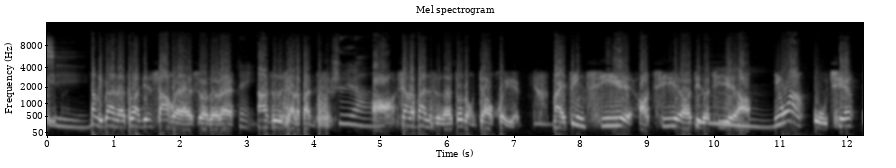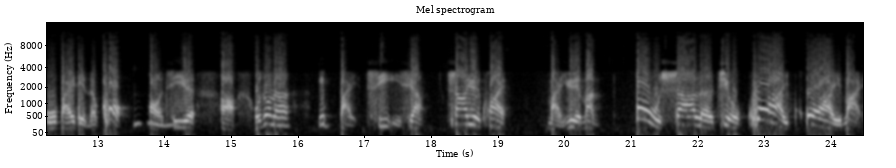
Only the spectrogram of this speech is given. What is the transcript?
礼喜，上礼拜呢，突然间杀回来的时候，对不对？对大家是不是吓了半死？是啊，啊，吓了半死呢。周董叫会员买进七月啊，七月哦，记得七月啊嗯，一万五千五百点的 call 哦，七月啊，我说呢，一百七以下杀越快，买越慢。不杀了就快快买，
